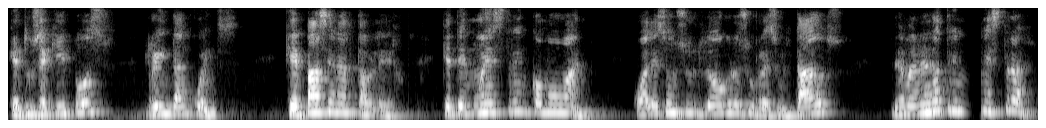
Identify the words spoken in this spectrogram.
que tus equipos rindan cuentas, que pasen al tablero, que te muestren cómo van, cuáles son sus logros, sus resultados, de manera trimestral,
